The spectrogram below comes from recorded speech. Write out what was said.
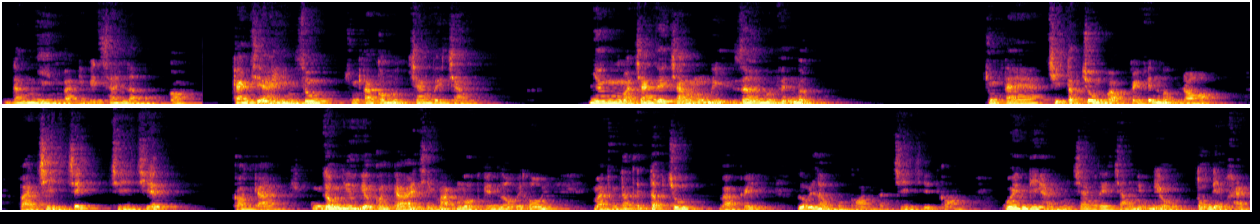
đang nhìn vào những cái sai lầm của con. Các anh chị hãy hình dung, chúng ta có một trang giấy trắng. Nhưng mà trang giấy trắng bị rơi một vết mực. Chúng ta chỉ tập trung vào cái vết mực đó và chỉ trích, chỉ chiết con cái. Cũng giống như việc con cái chỉ mắc một cái lỗi thôi mà chúng ta cứ tập trung vào cái lỗi lầm của con và chỉ trích con. Quên đi hẳn một trang giấy trắng, những điều tốt đẹp khác.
